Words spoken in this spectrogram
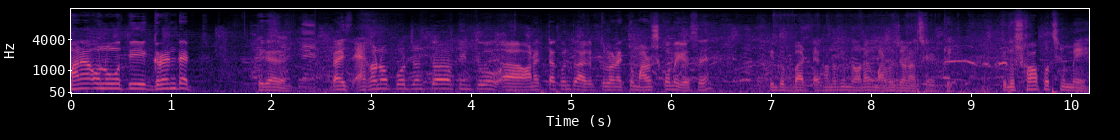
মানে অনুমতি গ্রান্টেড ঠিক আছে। গাইস এখনও পর্যন্ত কিন্তু অনেকটা কিন্তু আগের তুলনায় একটু মানুষ কমে গেছে। কিন্তু বাট এখনও কিন্তু অনেক মানুষজন আছে আর কি। কিন্তু সব হচ্ছে মেয়ে।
